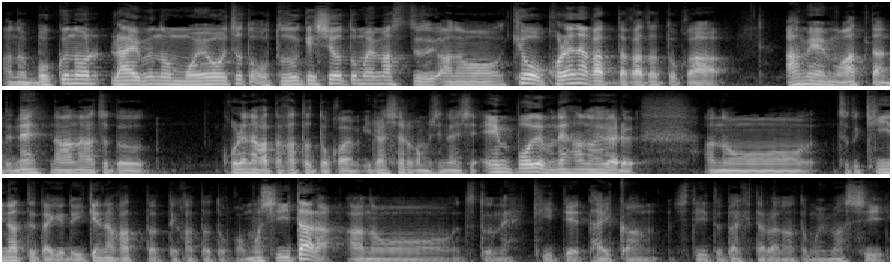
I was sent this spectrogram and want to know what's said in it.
あの、僕のライブの模様をちょっとお届けしようと思います。ちょっとあの、今日来れなかった方とか、雨もあったんでね、なかなかちょっと来れなかった方とかいらっしゃるかもしれないし、遠方でもね、あの、いわゆる、あのちょっと気になってたけど行けなかったって方とか、もしいたら、あのちょっとね、聞いて体感していただけたらなと思いますし、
